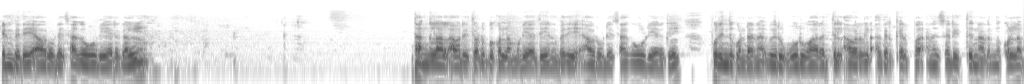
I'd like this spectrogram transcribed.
என்பதை அவருடைய சக ஊழியர்கள் தங்களால் அவரை தொடர்பு கொள்ள முடியாது என்பதை அவருடைய சக ஊழியர்கள் புரிந்து கொண்டனர். வெறும் ஒரு வாரத்தில் அவர்கள் அதற்கேற்ப அனுசரித்து நடந்து கொள்ள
